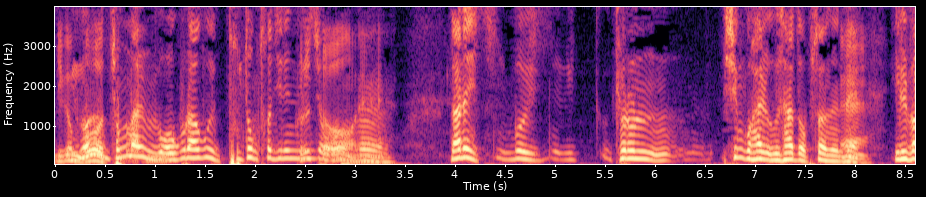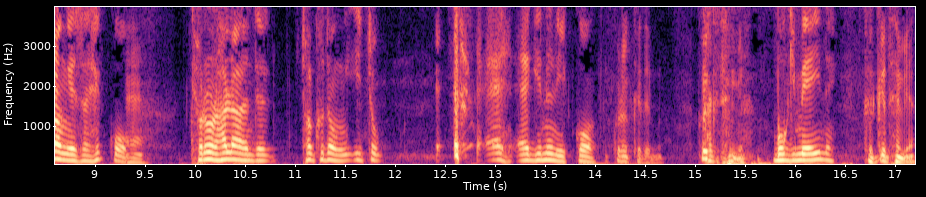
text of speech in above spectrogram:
이건 이건 뭐 정말 억울하고 분통 터지는 그렇죠. 일이죠. 예. 예. 나는 뭐 결혼 신고할 의사도 없었는데 예. 일방에서 했고 예. 결혼을 하려 하는데 덜크덩 이쪽 애, 애기는 있고 그렇게 되면 그렇게 되면 목이 메이네. 그렇게 되면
